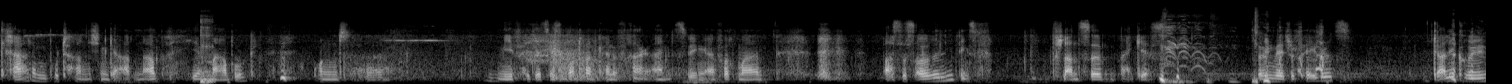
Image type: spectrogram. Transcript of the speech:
gerade im Botanischen Garten ab, hier in Marburg. Und äh, mir fällt jetzt so spontan keine Frage ein. Deswegen einfach mal, was ist eure Lieblingspflanze, I guess? Irgendwelche Favorites? Galligrü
